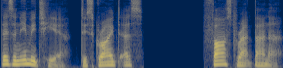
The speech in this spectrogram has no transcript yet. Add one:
There's an image here, described as Fast Rat Banner.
